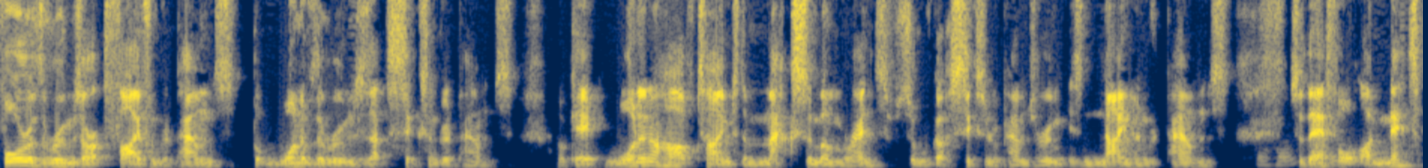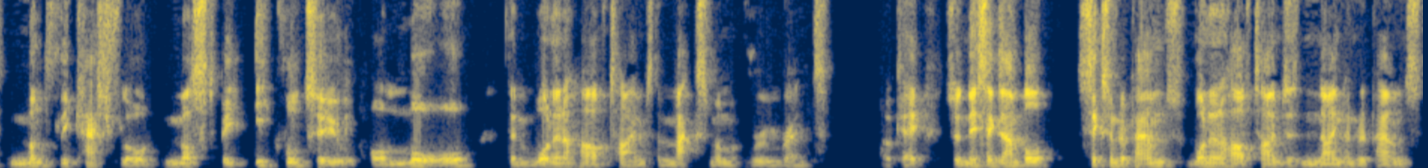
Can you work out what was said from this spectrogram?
four of the rooms are at 500 pounds, but one of the rooms is at 600 pounds. Okay, one and a half times the maximum rent. So we've got a 600 pounds room is 900 pounds. Mm-hmm. So therefore, our net monthly cash flow must be equal to or more than one and a half times the maximum room rent. Okay, so in this example, 600 pounds, one and a half times is 900 pounds.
